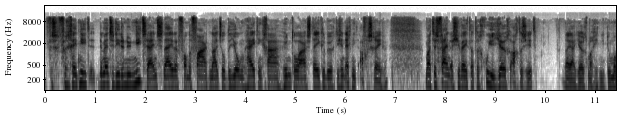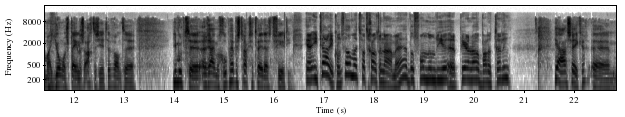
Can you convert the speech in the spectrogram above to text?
vergeet niet, de mensen die er nu niet zijn... Snijder, Van der Vaart, Nigel de Jong, Heitinga, Huntelaar, Stekelenburg... die zijn echt niet afgeschreven. Maar het is fijn als je weet dat er goede jeugd achter zit. Nou ja, jeugd mag je het niet noemen, maar jonge spelers achter zitten. Want... Uh, je moet uh, een ruime groep hebben straks in 2014. Ja, Italië komt wel met wat grote namen. Hè? Buffon noemde je, uh, Pirlo, Balotelli. Ja, zeker. Uh,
